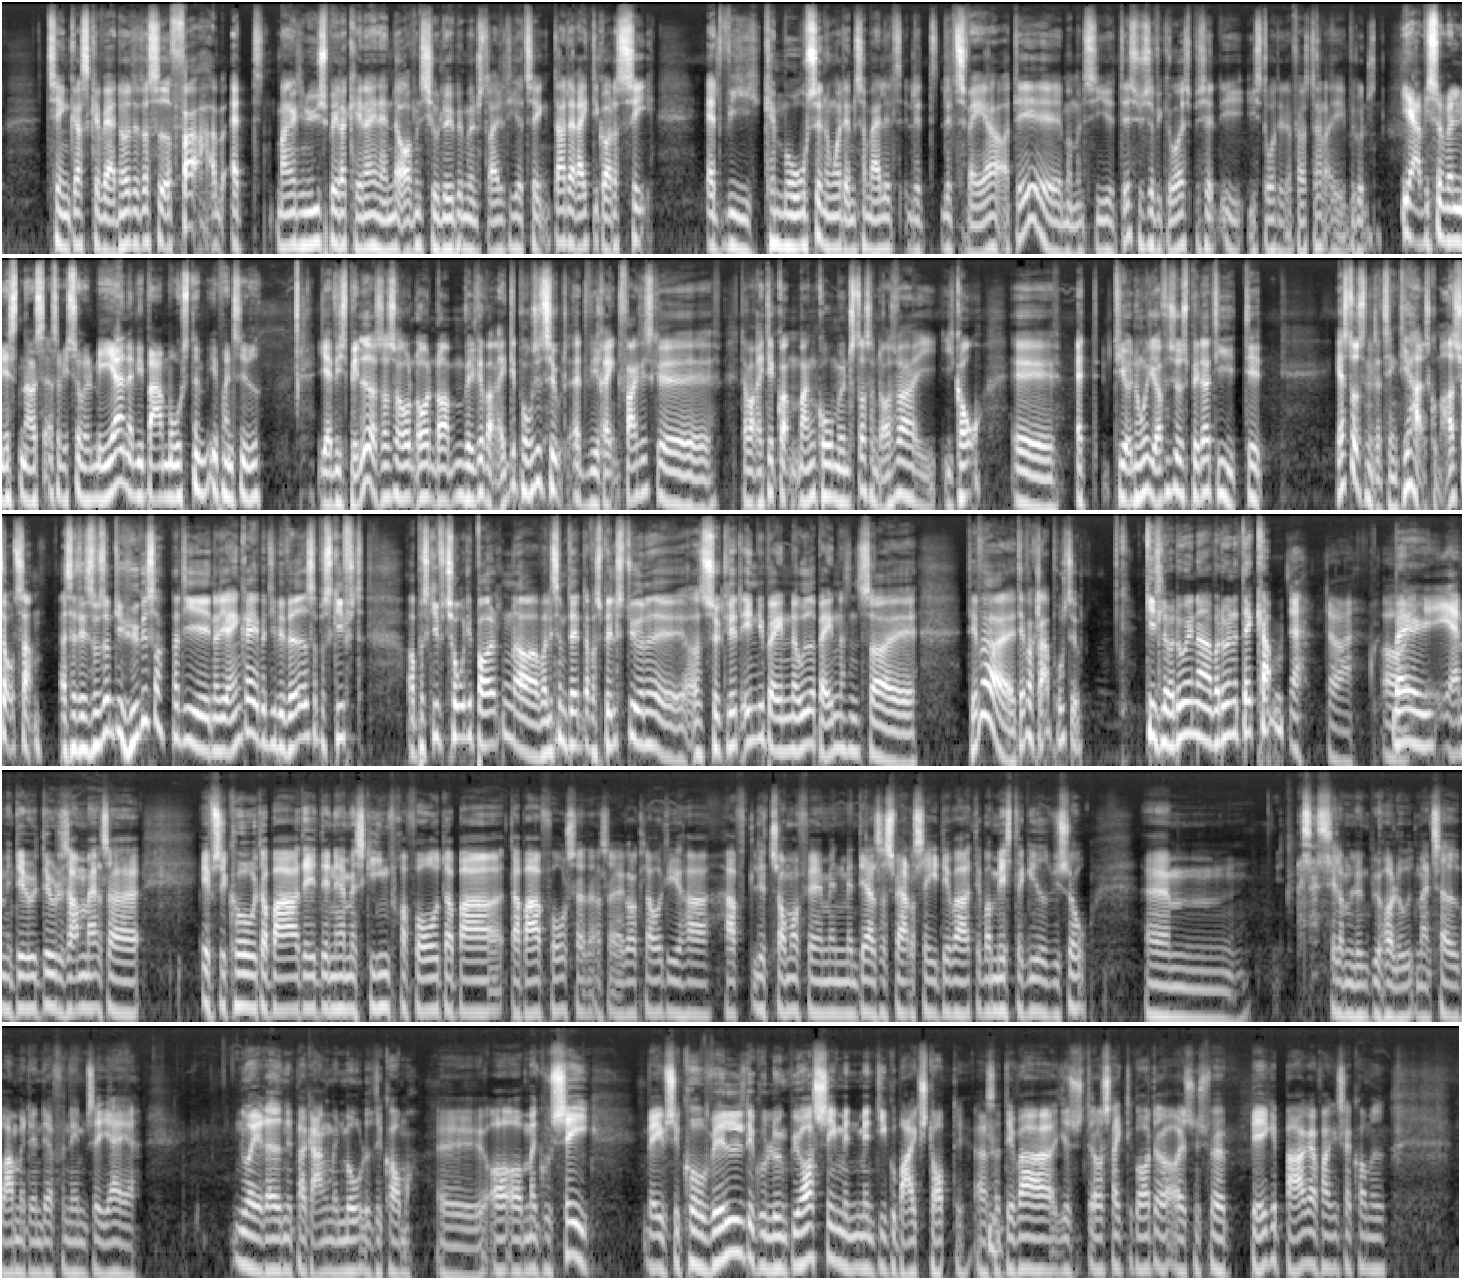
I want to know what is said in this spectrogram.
tænker skal være noget af det, der sidder før, at mange af de nye spillere kender hinanden, og offensiv løbemønstre og alle de her ting. Der er det rigtig godt at se, at vi kan mose nogle af dem, som er lidt, lidt, lidt sværere, og det øh, må man sige, det synes jeg, vi gjorde specielt i, i stor del af første halvleg i begyndelsen. Ja, vi så vel næsten også, altså vi så vel mere, end at vi bare moste dem i princippet. Ja, vi spillede os også rundt, rundt om dem, hvilket var rigtig positivt, at vi rent faktisk, øh, der var rigtig mange gode mønstre, som der også var i, i går, øh, at de, nogle af de offensive spillere, de, de, jeg stod sådan lidt og tænkte, de har det sgu meget sjovt sammen. Altså det så ud som, de hyggede sig, når de, når de angreb, og de bevægede sig på skift. Og på skift tog de bolden, og var ligesom den, der var spilstyrende, øh, og søgte lidt ind i banen og ud af banen. Og sådan, så øh, det, var, det var klart positivt. Gisle, var du inde og, var du inde og dække kampen? Ja, det var jeg. Og, Hvad- Ja, men det er, jo, det er jo det samme. Altså, FCK, der bare, det er den her maskine fra foråret, der bare, der bare er fortsat. Altså, jeg er godt klar over, at de har haft lidt sommerferie, men, men det er altså svært at se. Det var, det var mestergivet, vi så. Øhm, altså, selvom Lyngby holder ud, man sad jo bare med den der fornemmelse, ja, ja, nu er I reddet et par gange, men målet det kommer. Øh, og, og man kunne se, hvad FCK ville, det kunne Lyngby også se, men, men de kunne bare ikke stoppe det. Altså, det var, jeg synes, det er også rigtig godt, og jeg synes, at begge bakker faktisk er kommet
